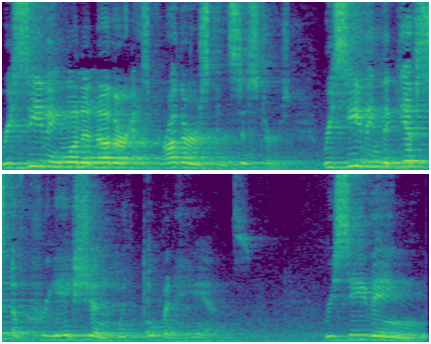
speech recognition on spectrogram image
receiving one another as brothers and sisters, receiving the gifts of creation with open hands, receiving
